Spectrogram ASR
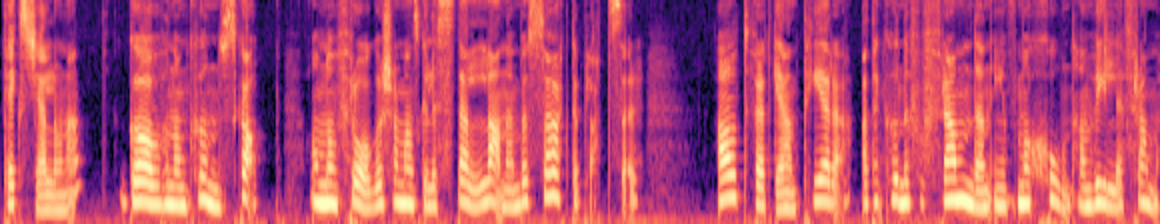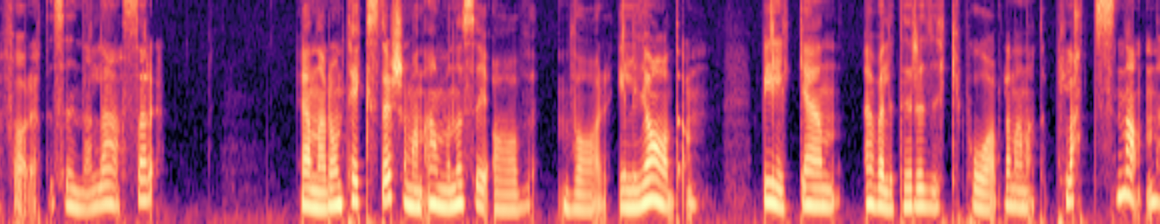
Textkällorna gav honom kunskap om de frågor som man skulle ställa när han besökte platser. Allt för att garantera att han kunde få fram den information han ville framföra till sina läsare. En av de texter som han använde sig av var Iliaden, vilken är väldigt rik på bland annat platsnamn.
